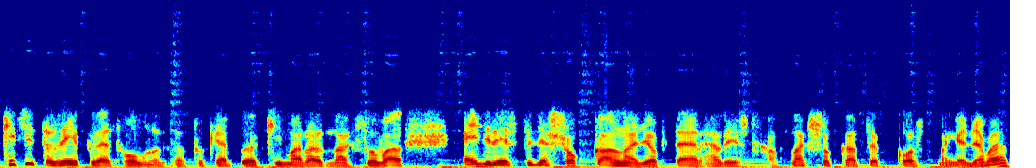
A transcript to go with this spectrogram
kicsit az épület homlokzatok ebből kimaradnak, szóval egyrészt ugye sokkal nagyobb terhelést kapnak, sokkal több koszt meg egyebet,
